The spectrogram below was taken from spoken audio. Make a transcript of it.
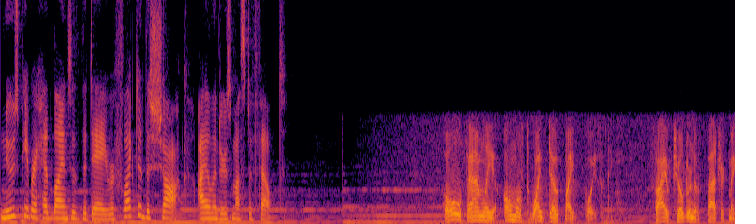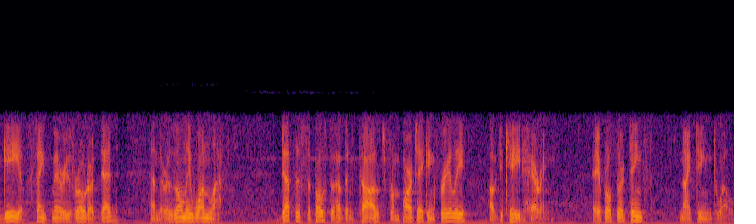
Newspaper headlines of the day reflected the shock Islanders must have felt. Whole family almost wiped out by poisoning. Five children of Patrick McGee of St. Mary's Road are dead, and there is only one left. Death is supposed to have been caused from partaking freely of decayed herring. April 13th, 1912.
